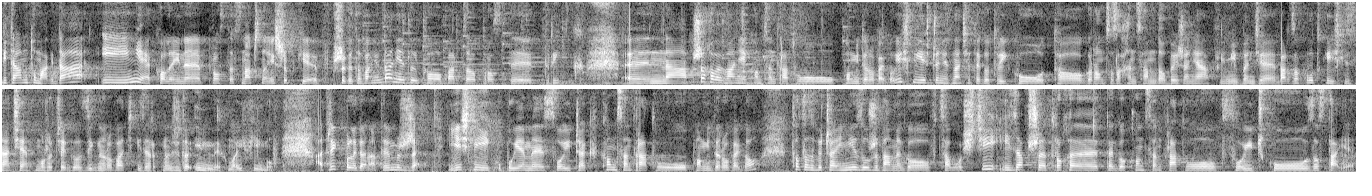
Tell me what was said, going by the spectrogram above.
Witam, tu Magda i nie kolejne proste, smaczne i szybkie w przygotowaniu danie, tylko bardzo prosty trik e, na przechowywanie koncentratu pomidorowego. Jeśli jeszcze nie znacie tego triku, to gorąco zachęcam do obejrzenia. Filmik będzie bardzo krótki, jeśli znacie, możecie go zignorować i zerknąć do innych moich filmów. A trik polega na tym, że jeśli kupujemy słoiczek koncentratu pomidorowego, to zazwyczaj nie zużywamy go w całości i zawsze trochę tego koncentratu w słoiczku zostaje.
